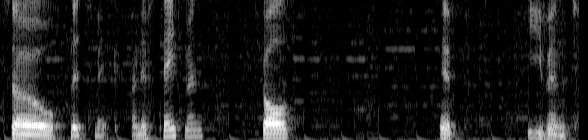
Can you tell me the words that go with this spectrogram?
So let's make an if statement called if event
